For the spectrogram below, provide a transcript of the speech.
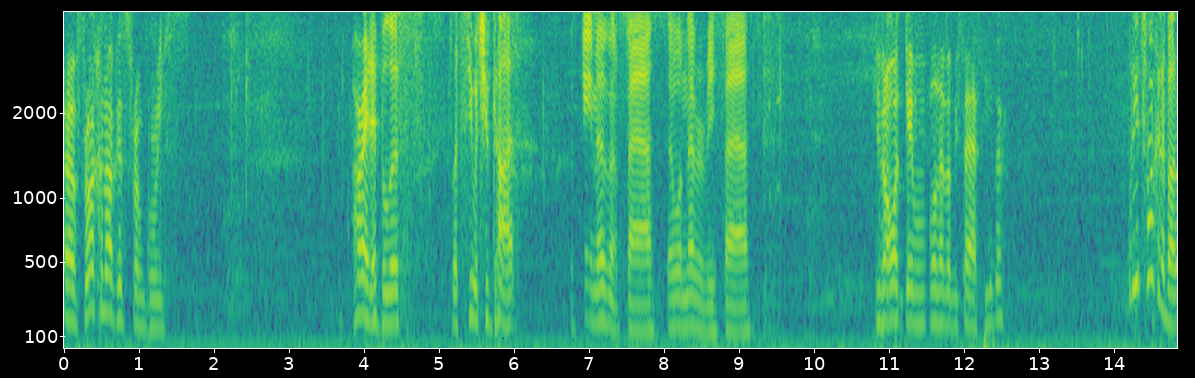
Uh, Frogknock is from Greece. All right, Iblis, let's see what you got. This game isn't fast. It will never be fast. You know what game will never be fast either? What are you talking about?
